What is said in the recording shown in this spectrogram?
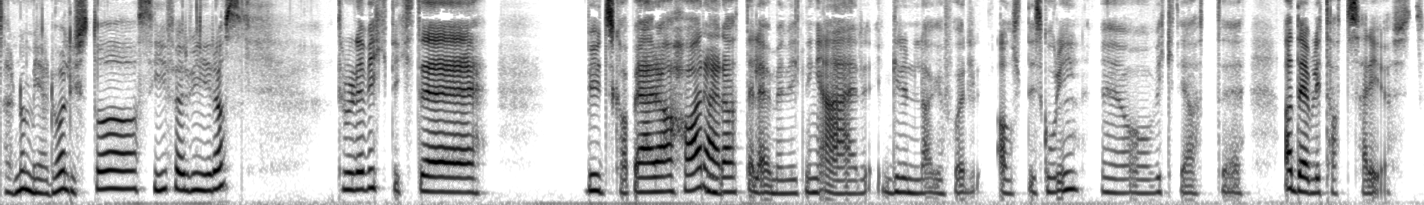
Er det noe mer du har lyst til å si før vi gir oss? Jeg tror det viktigste budskapet jeg har, er mm. at elevmedvirkning er grunnlaget for alt i skolen, eh, og viktig at, eh, at det blir tatt seriøst.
